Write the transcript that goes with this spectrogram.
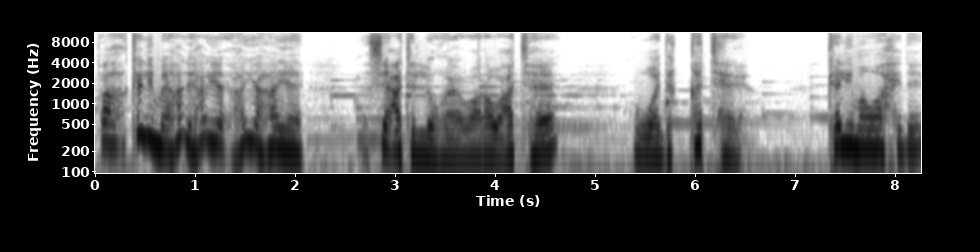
فكلمة هذه هي هي هي سعة اللغة وروعتها ودقتها. كلمة واحدة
